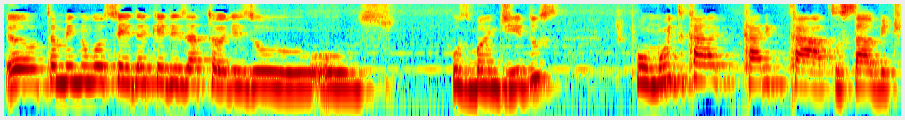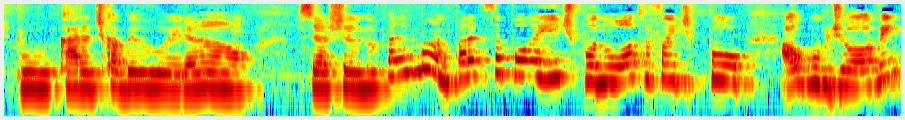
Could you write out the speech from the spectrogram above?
Eu também não gostei daqueles atores, os, os bandidos. Tipo, muito cara, caricato, sabe? Tipo, cara de cabelo loirão, se achando. Falei, mano, para com essa porra aí. Tipo, no outro foi, tipo, algo jovem,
